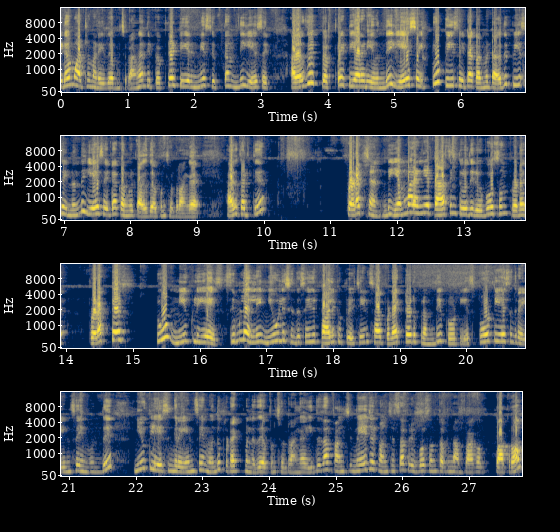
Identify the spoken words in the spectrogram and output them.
இடமாற்றம் அடையுது அப்படின்னு சொல்கிறாங்க தி பெப்டைட் டிஆர்என்ஏ சிப்டம் தி ஏ சைட் அதாவது பெப்டைட் டிஆர்என்ஏ வந்து ஏ சைட் டு பி சைட்டாக கன்வெர்ட் ஆகுது பி சைட் வந்து ஏ சைட்டாக கன்வெர்ட் ஆகுது அப்படின்னு சொல்கிறாங்க அதுக்கடுத்து production the mRNA passing through the ribosome ப்ரொட protected to nuclease similarly newly synthesised polypeptide chains are protected from the protease ப்ரோட்டியஸுங்கிற என்சைம் வந்து நியூக்ளியஸுங்கிற என்சைம் வந்து ப்ரொடெக்ட் பண்ணுது அப்படின்னு சொல்கிறாங்க இதுதான் function major functions of ribosomes அப்படின்னு நான் பார்க்க பார்க்குறோம்.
